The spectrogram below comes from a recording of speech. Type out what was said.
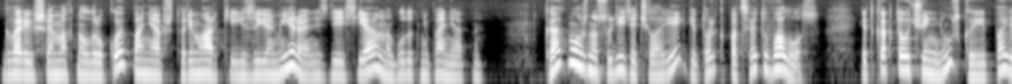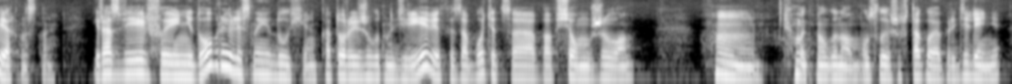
Говорившая махнул рукой, поняв, что ремарки из ее мира здесь явно будут непонятны. Как можно судить о человеке только по цвету волос? Это как-то очень узко и поверхностно. И разве эльфы не добрые лесные духи, которые живут на деревьях и заботятся обо всем живом? Хм, хмыкнул гном, услышав такое определение –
